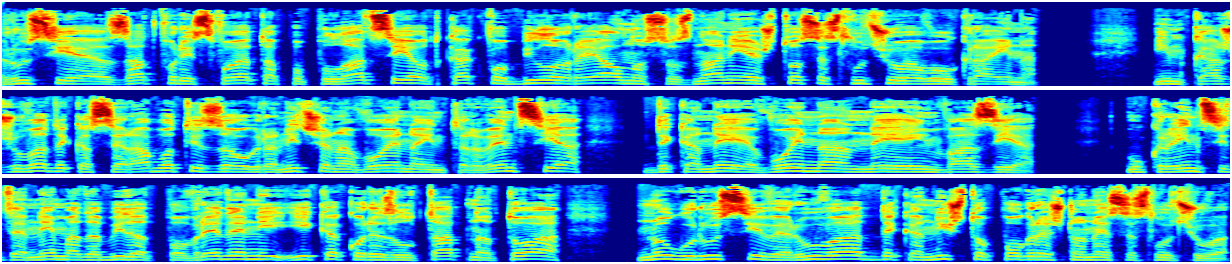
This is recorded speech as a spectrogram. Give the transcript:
Русија ја затвори својата популација од какво било реално сознание што се случува во Украина. Им кажува дека се работи за ограничена воена интервенција, дека не е војна, не е инвазија. Украинците нема да бидат повредени и како резултат на тоа, многу руси веруваат дека ништо погрешно не се случува.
